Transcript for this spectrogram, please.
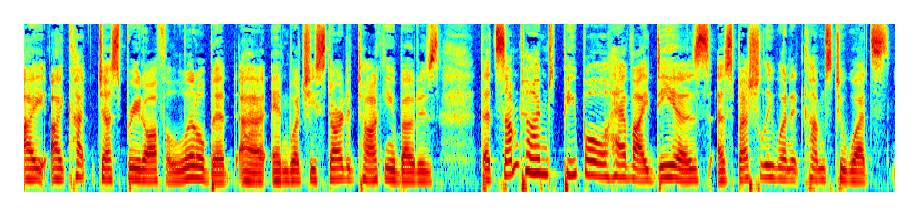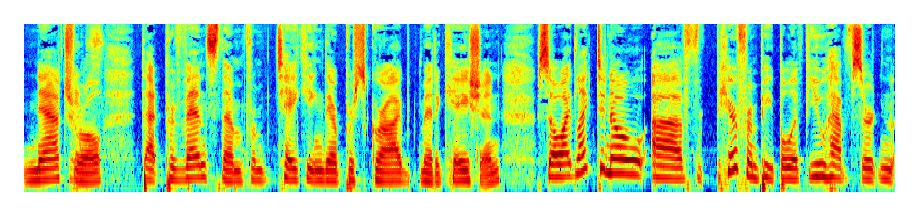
I, I cut Jaspreet off a little bit, uh, and what she started talking about is that sometimes people have ideas, especially when it comes to what's natural, that prevents them from taking their prescribed medication. So I'd like to know, uh, f- hear from people if you have certain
